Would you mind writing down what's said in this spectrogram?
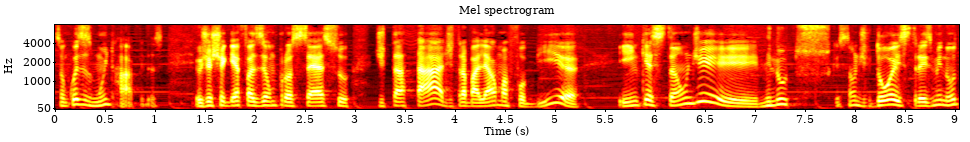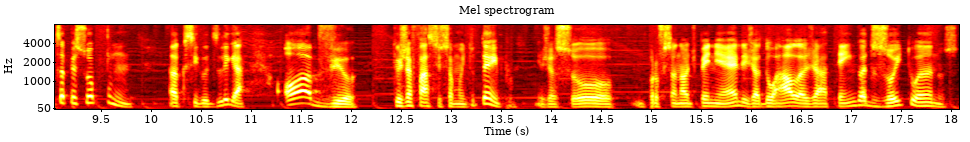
São coisas muito rápidas. Eu já cheguei a fazer um processo de tratar, de trabalhar uma fobia, e em questão de minutos, questão de dois, três minutos, a pessoa, pum, ela conseguiu desligar. Óbvio que eu já faço isso há muito tempo. Eu já sou um profissional de PNL, já dou aula, já atendo há 18 anos.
